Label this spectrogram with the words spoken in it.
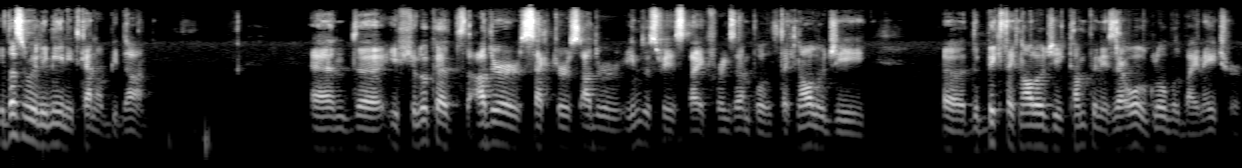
It doesn't really mean it cannot be done. And uh, if you look at other sectors, other industries, like for example, technology, uh, the big technology companies, they're all global by nature.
